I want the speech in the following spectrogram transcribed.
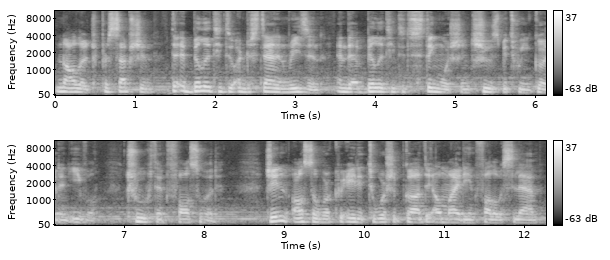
knowledge, perception, the ability to understand and reason, and the ability to distinguish and choose between good and evil, truth and falsehood. Jinn also were created to worship God the Almighty and follow Islam.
